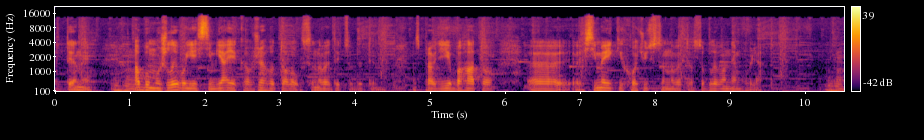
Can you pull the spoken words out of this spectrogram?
дитини, Мгм. або, можливо, є сім'я, яка вже готова усиновити цю дитину. Насправді є багато е, сімей, які хочуть встановити, особливо немовлят. Мгм.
